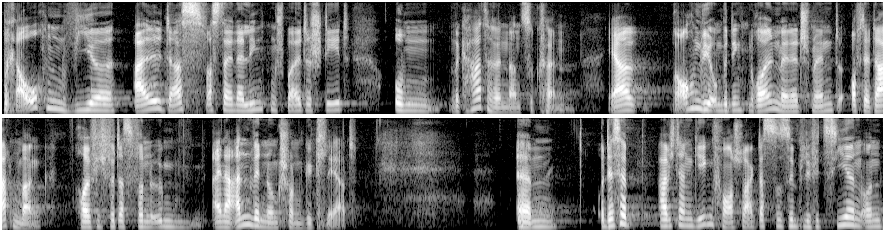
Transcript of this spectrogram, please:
brauchen wir all das, was da in der linken Spalte steht, um eine Karte rendern zu können? Ja, brauchen wir unbedingt ein Rollenmanagement auf der Datenbank? Häufig wird das von irgendeiner Anwendung schon geklärt. Ähm, und deshalb habe ich dann einen Gegenvorschlag, das zu simplifizieren und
